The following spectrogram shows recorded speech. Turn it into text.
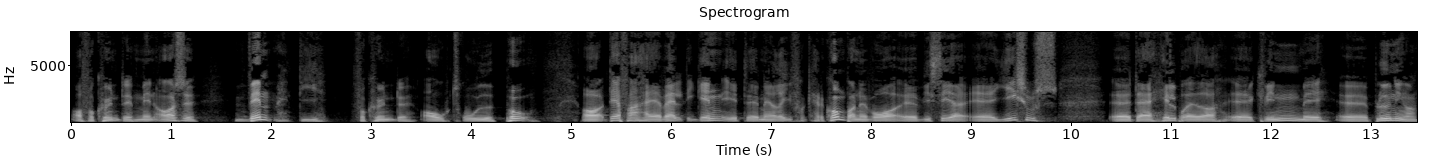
og forkyndte, men også hvem de forkyndte og troede på. Og derfor har jeg valgt igen et øh, maleri fra katakomberne, hvor øh, vi ser øh, Jesus, øh, der helbreder øh, kvinden med øh, blødninger,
